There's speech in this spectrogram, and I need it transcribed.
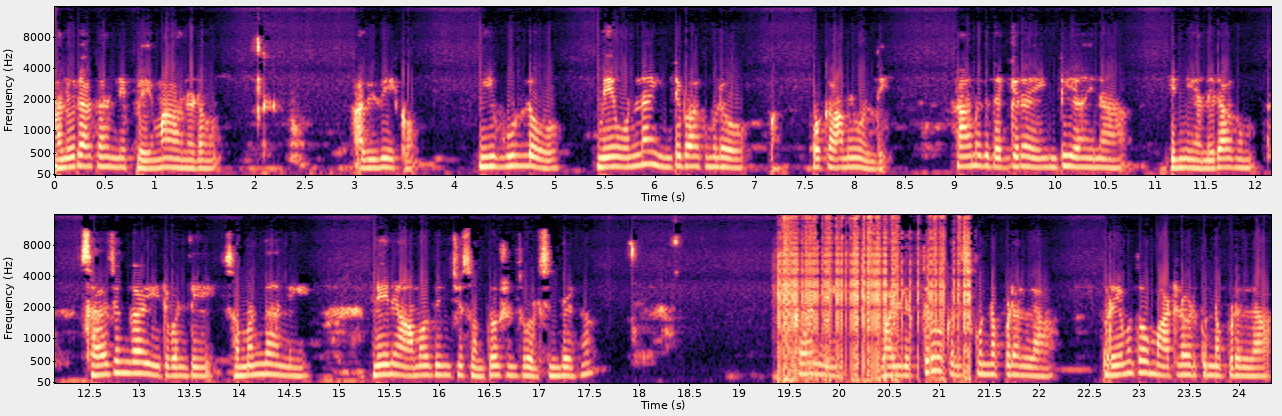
అనురాగాన్ని ప్రేమ అనడం అవివేకం. ఈ ఊళ్ళో మేమున్న ఇంటి భాగంలో ఒక ఆమె ఉంది. ఆమెకు దగ్గర ఇంటి ఆయన ఎన్ని అనురాగం. సహజంగా ఇటువంటి సంబంధాన్ని నేను ఆమోదించి సంతోషించవలసిందేగా? కానీ వాళ్ళిద్దరూ కలుసుకున్నప్పుడల్లా ప్రేమతో మాట్లాడుతున్నప్పుడల్లా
